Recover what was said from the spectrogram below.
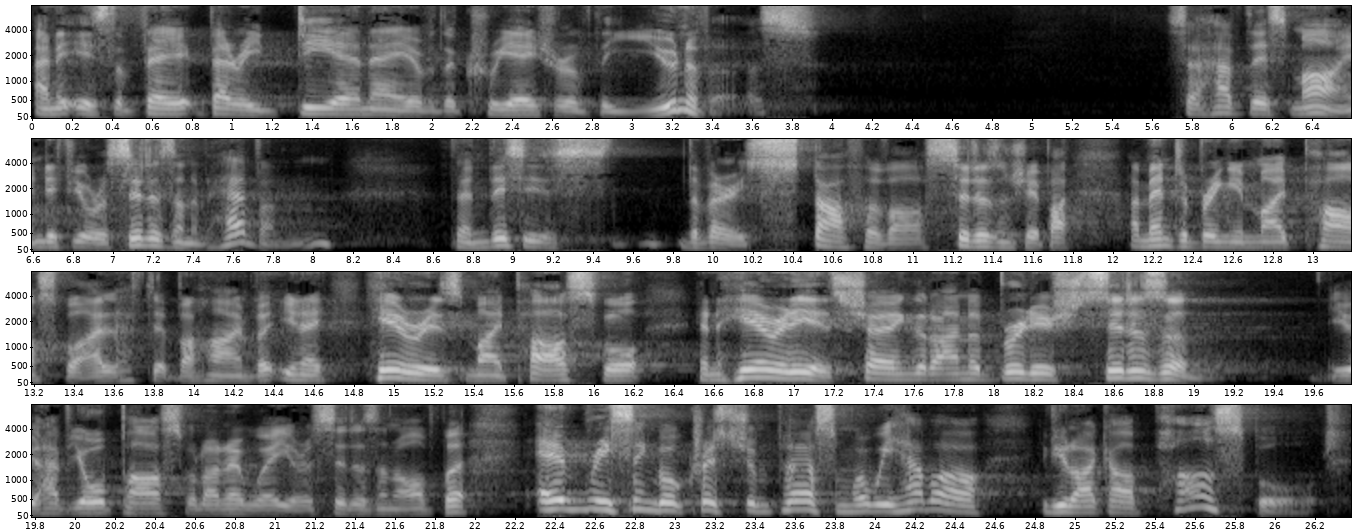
And it is the very DNA of the creator of the universe. So have this mind if you're a citizen of heaven, then this is the very stuff of our citizenship. I, I, meant to bring in my passport. I left it behind. But, you know, here is my passport, and here it is showing that I'm a British citizen. You have your passport, I don't know where you're a citizen of, but every single Christian person, well, we have our, if you like, our passport,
